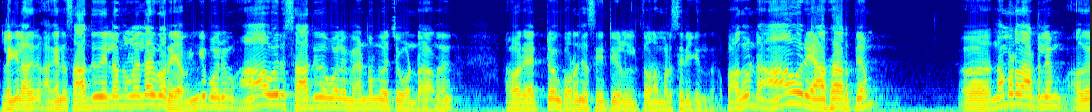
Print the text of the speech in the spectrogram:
അല്ലെങ്കിൽ അതിന് അങ്ങനെ സാധ്യതയില്ല എന്നുള്ള എല്ലാവർക്കും അറിയാം. എങ്കിൽ പോലും ആ ഒരു സാധ്യത പോലും വേണ്ടെന്ന് വെച്ചുകൊണ്ടാണ് അവർ ഏറ്റവും കുറഞ്ഞ സീറ്റുകളിൽ ഇത്തവണ മത്സരിക്കുന്നത്. അപ്പോൾ അതുകൊണ്ട് ആ ഒരു യാഥാർത്ഥ്യം നമ്മുടെ നാട്ടിലും അത്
